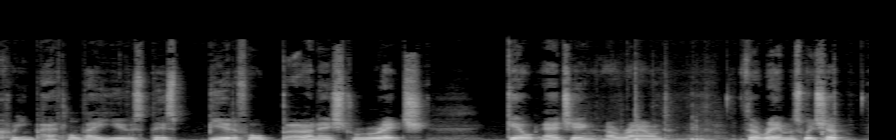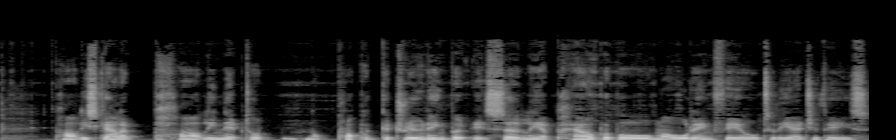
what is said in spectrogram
cream petal they used. This beautiful burnished, rich gilt edging around the rims, which are partly scalloped partly nipped or not proper gadrooning, but it's certainly a palpable moulding feel to the edge of these.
